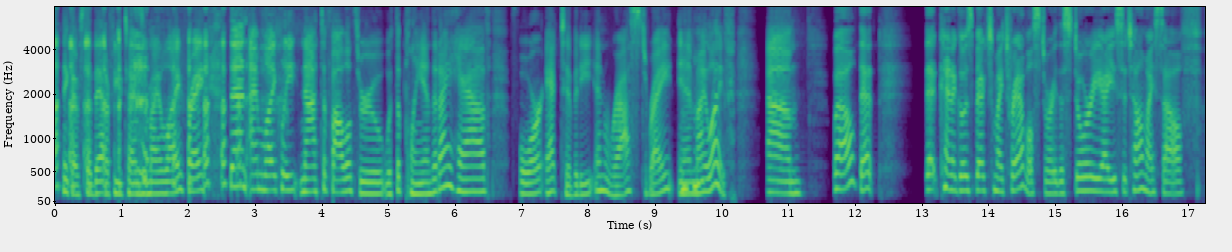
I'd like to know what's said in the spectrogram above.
I think I've said that a few times in my life, right? Then I'm likely not to follow through with the plan that I have for activity and rest, right, in mm-hmm. my life. Um, well, that that kind of goes back to my travel story. The story I used to tell myself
